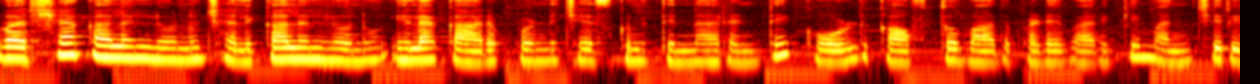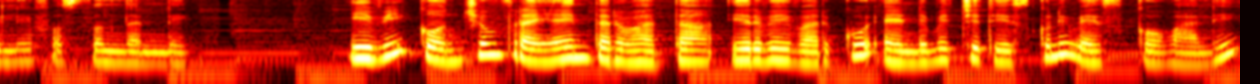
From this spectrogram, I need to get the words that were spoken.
వర్షాకాలంలోనూ చలికాలంలోనూ ఇలా కారపొడిని చేసుకుని తిన్నారంటే కోల్డ్ కాఫ్తో బాధపడే వారికి మంచి రిలీఫ్ వస్తుందండి. ఇవి కొంచెం ఫ్రై అయిన తర్వాత ఇరవై వరకు ఎండుమిర్చి తీసుకుని వేసుకోవాలి.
